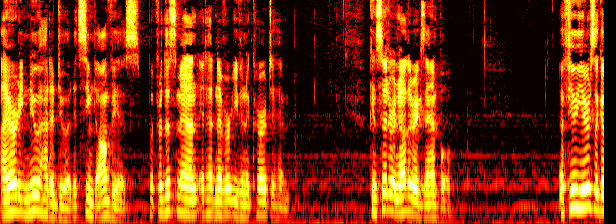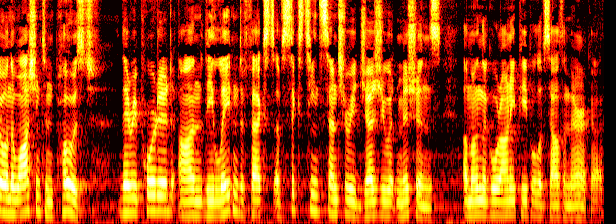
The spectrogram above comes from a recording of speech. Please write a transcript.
I already knew how to do it, it seemed obvious, but for this man, it had never even occurred to him. Consider another example. A few years ago in the Washington Post, they reported on the latent effects of 16th century Jesuit missions among the Guarani people of South America.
